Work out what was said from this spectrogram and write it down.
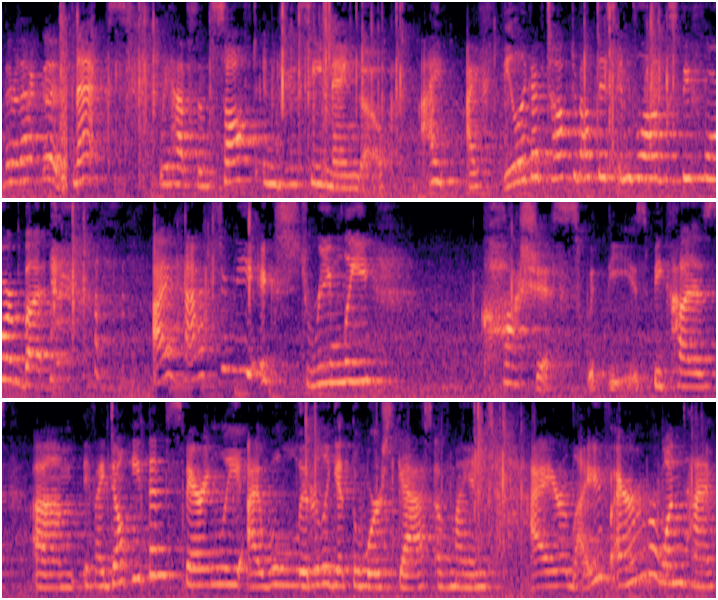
They're that good. Next, we have some soft and juicy mango. I, I feel like I've talked about this in vlogs before, but I have to be extremely cautious with these because um, if I don't eat them sparingly, I will literally get the worst gas of my entire life. I remember one time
